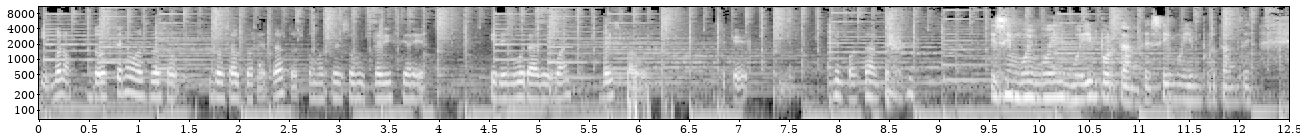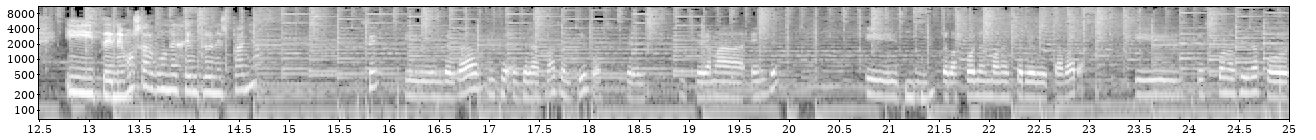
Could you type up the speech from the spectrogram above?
y bueno, dos tenemos dos, dos autorretratos, como son Claricia y, de Buda de One Power. Así que es importante. Es muy, muy, muy importante, sí, muy importante. ¿Y tenemos algún ejemplo en España? Sí, y en verdad de, las más antiguas, se llama Ende y trabajó en el monasterio de Tabara y es conocida por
